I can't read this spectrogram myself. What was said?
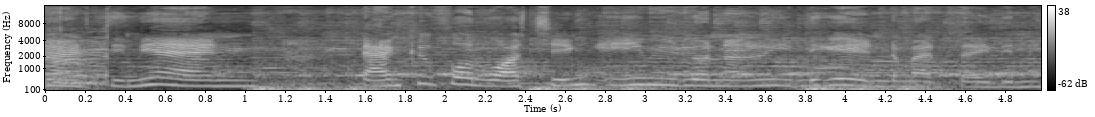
ಮಾಡ್ತೀನಿ. And thank you for watching ಈ ವಿಡಿಯೋ ನಾನು ಇಲ್ಲಿಗೆ ಎಂಡ್ ಮಾಡ್ತಾ ಇದ್ದೀನಿ.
